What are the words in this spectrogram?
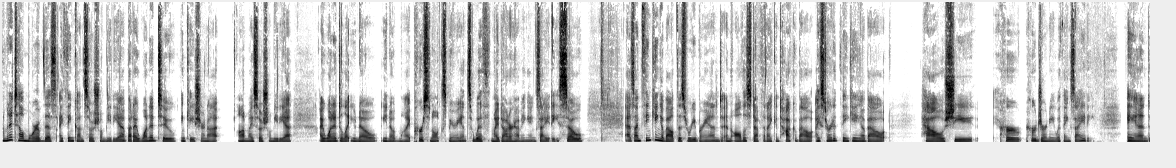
I'm going to tell more of this, I think, on social media, but I wanted to, in case you're not on my social media, I wanted to let you know, you know, my personal experience with my daughter having anxiety. So, as I'm thinking about this rebrand and all the stuff that I can talk about, I started thinking about how she her her journey with anxiety. And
